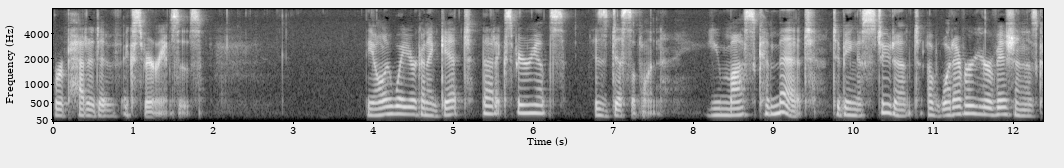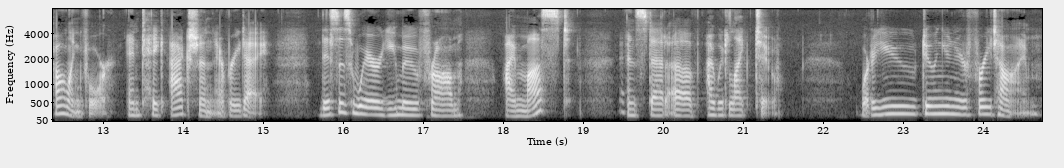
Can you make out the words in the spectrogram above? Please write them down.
repetitive experiences. The only way you're going to get that experience is discipline. You must commit to being a student of whatever your vision is calling for and take action every day. This is where you move from I must instead of I would like to. What are you doing in your free time?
